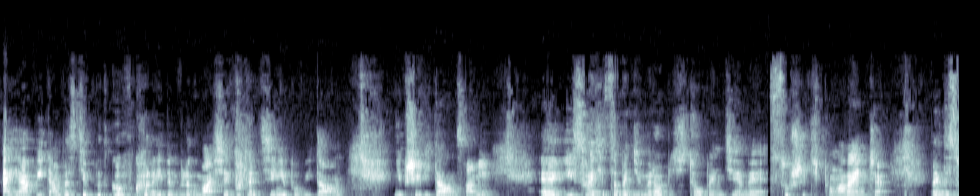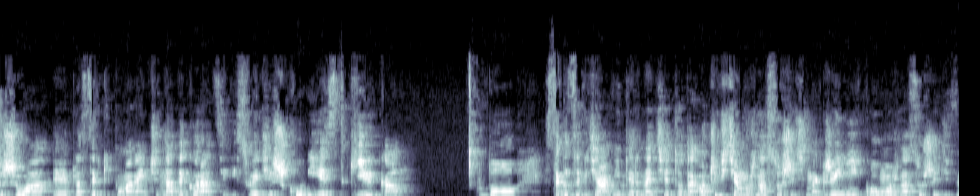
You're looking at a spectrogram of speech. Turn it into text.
A ja witam Was cieplutko w kolejnym vlogmasie, bo nawet się nie powitałam, nie przywitałam z Wami. E, I słuchajcie, co będziemy robić? To będziemy suszyć pomarańcze. Będę suszyła e, plasterki pomarańczy na dekorację i słuchajcie, szkół jest kilka. Bo z tego co widziałam w internecie, to tak, oczywiście można suszyć na grzejniku, można suszyć w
